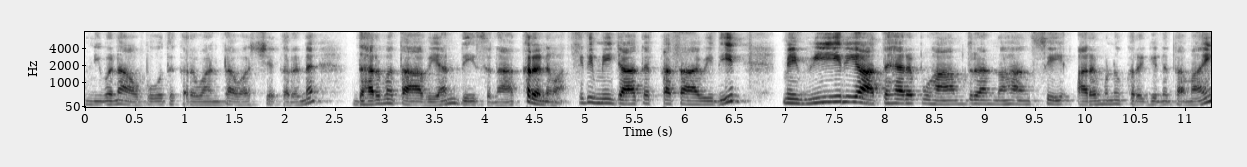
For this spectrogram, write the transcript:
නිවන අවබෝධ කරවන්නට අවශ්‍ය කරන ධර්මතාවයන් දේශනා කරනවා. ඉතින් මේ ජාතක කතාවේදී මේ වීරිය අතහැරපු හාමුදුරන් වහන්සේ අරමුණු කරගෙන තමයි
